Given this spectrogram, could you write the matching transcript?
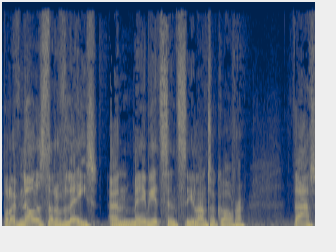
but I've noticed that of late and maybe it's since Elon took over that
